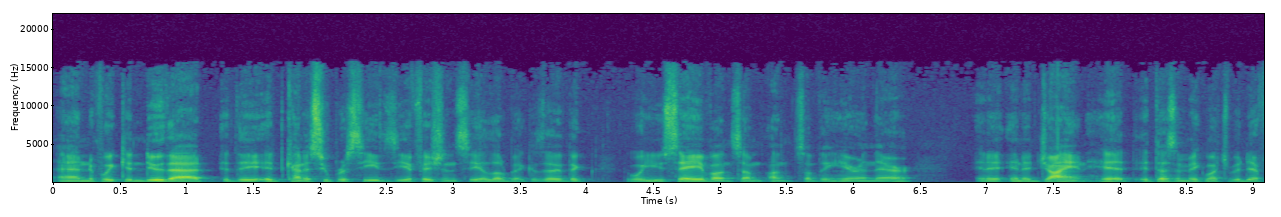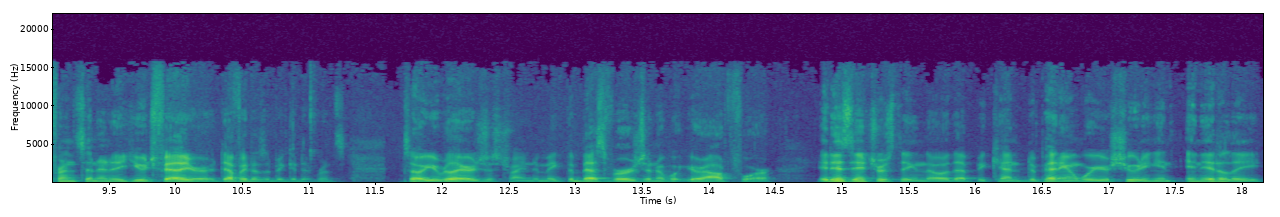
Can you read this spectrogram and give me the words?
And if we can do that, the, it kind of supersedes the efficiency a little bit because what you save on, some, on something here and there, in a, in a giant hit, it doesn't make much of a difference. And in a huge failure, it definitely doesn't make a difference. So you really are just trying to make the best version of what you're out for. It is interesting, though, that depending on where you're shooting, in, in Italy,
